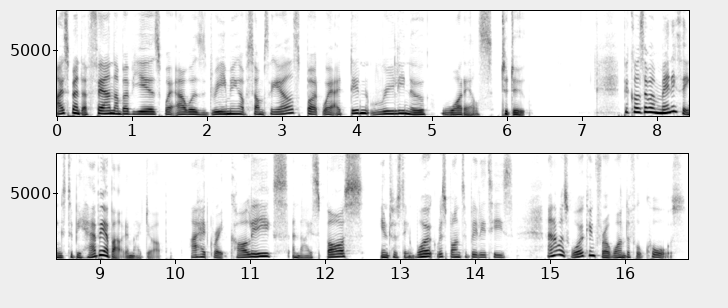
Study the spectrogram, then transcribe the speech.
I spent a fair number of years where I was dreaming of something else, but where I didn't really know what else to do. Because there were many things to be happy about in my job. I had great colleagues, a nice boss, interesting work responsibilities, and I was working for a wonderful cause.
